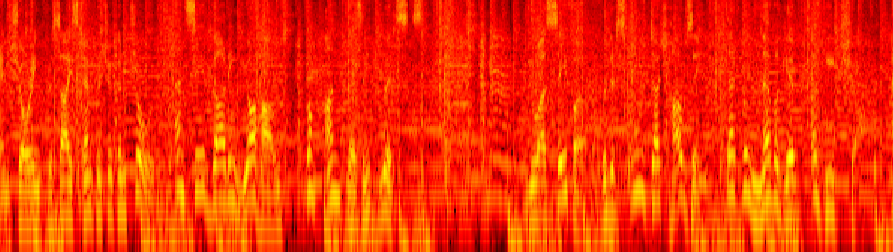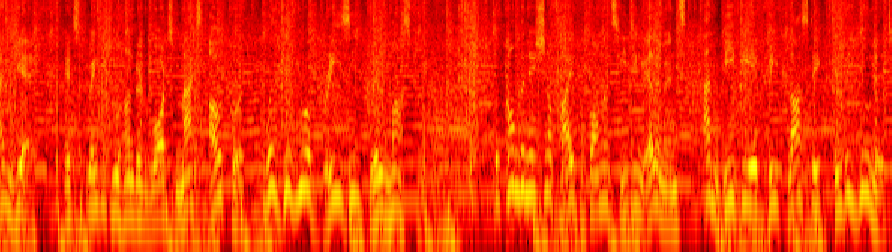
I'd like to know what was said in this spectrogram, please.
ensuring precise temperature control and safeguarding your house from unpleasant risks. You are safer with its cool touch housing that will never give a heat shock. And yet, its 2200 watts max output will give you a breezy grill mastery. The combination of high-performance heating elements and BPA-free plastic in the unit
